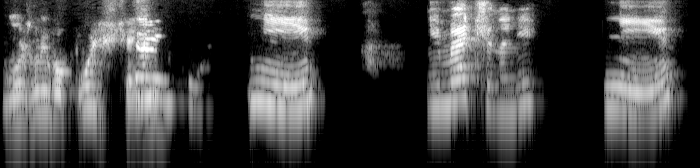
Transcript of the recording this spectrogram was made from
Можливо, Польща. Ні? Ні, Німеччина, ні? ні.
